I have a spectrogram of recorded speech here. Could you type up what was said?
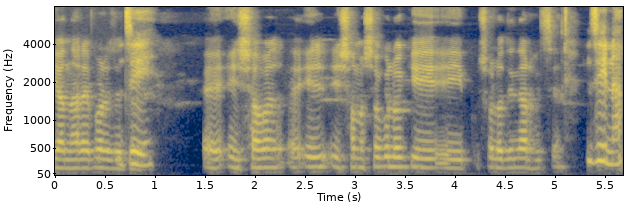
জ্ঞান হারায় পড়ে যেত জি। এই এই এই সমস্যাগুলো কি এই ষোলো দিন আর হয়েছে? জি না।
